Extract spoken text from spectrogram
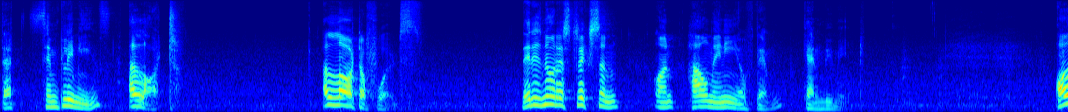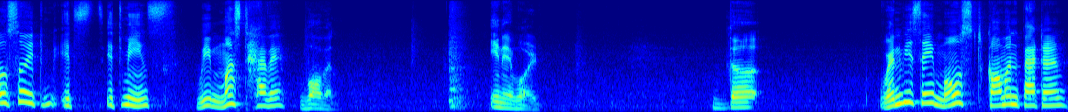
That simply means a lot, a lot of words. There is no restriction on how many of them can be made. Also it, it means we must have a vowel in a word. the when we say most common pattern,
